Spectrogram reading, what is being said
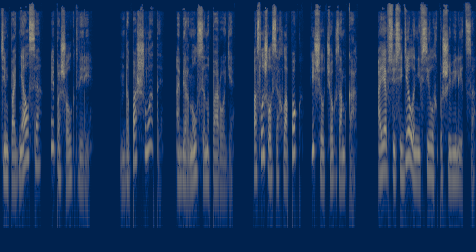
Тим поднялся и пошел к двери. Да пошла ты, обернулся на пороге. Послышался хлопок и щелчок замка. А я все сидела не в силах пошевелиться.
